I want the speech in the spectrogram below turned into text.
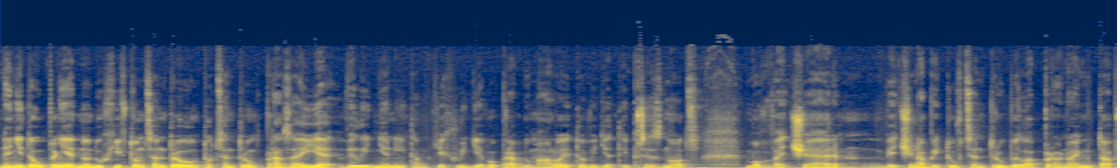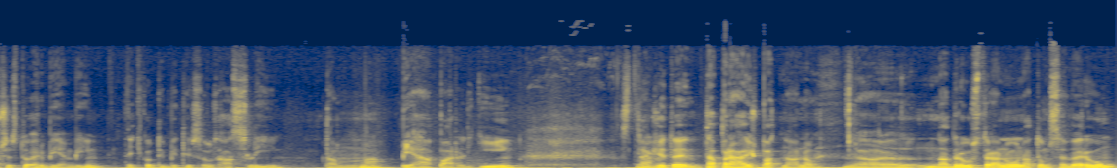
není to úplně jednoduchý v tom centru. To centrum v Praze je vylidněný, tam těch lidí je opravdu málo, je to vidět i přes noc, bo večer většina bytů v centru byla pronajmutá přes to Airbnb. Teďko ty byty jsou zhaslí, tam no. běhá pár lidí. Strach. Takže to je, ta Praha je špatná. No. Na druhou stranu na tom severu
